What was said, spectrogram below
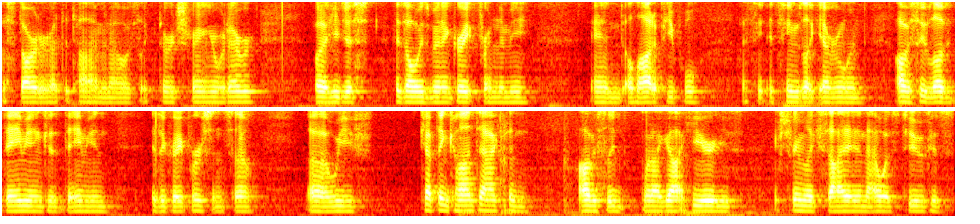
a starter at the time, and I was like third string or whatever. But he just has always been a great friend to me, and a lot of people. I see, it seems like everyone obviously loves Damien because Damien is a great person. So uh, we've kept in contact, and obviously when I got here, he's extremely excited, and I was too because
